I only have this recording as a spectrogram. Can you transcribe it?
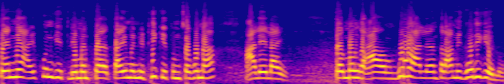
त्यांनी ऐकून घेतली मग त्या- ताई म्हणे ठीक आहे तुमचा गुन्हा आलेला आहे. तर मग गुन्हा आल्यानंतर आम्ही घरी गेलो.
